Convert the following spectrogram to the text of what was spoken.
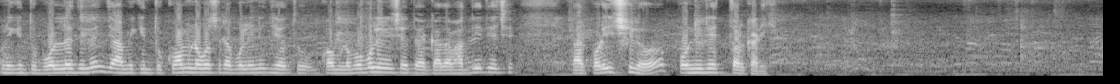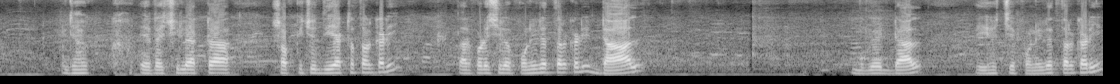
উনি কিন্তু বললে দিলেন যে, আমি কিন্তু কম নেব সেটা বলিনি, যেহেতু কম নেব বলিনি, সেহেতু এক গাদা ভাত দিয়ে দিয়েছে। তারপরেই ছিল পনিরের তরকারি। যাই হোক এটাই ছিল একটা সব কিছু দিয়ে একটা তরকারি। তারপরে ছিল পনিরের তরকারি, ডাল, মুগের ডাল, এই হচ্ছে পনিরের তরকারি।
